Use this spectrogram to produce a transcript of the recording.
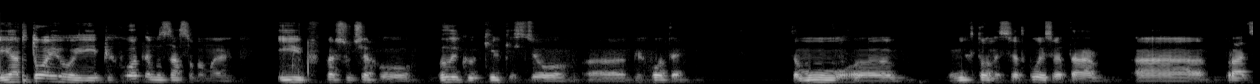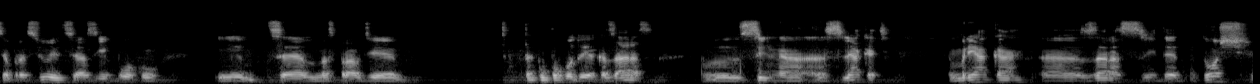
і артою, і піхотними засобами, і в першу чергу великою кількістю е, піхоти. Тому е, ніхто не святкує свята, а праця працюється з їх боку, і це насправді таку погоду, яка зараз, е, сильна слякать, мряка. Зараз йде дощ,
